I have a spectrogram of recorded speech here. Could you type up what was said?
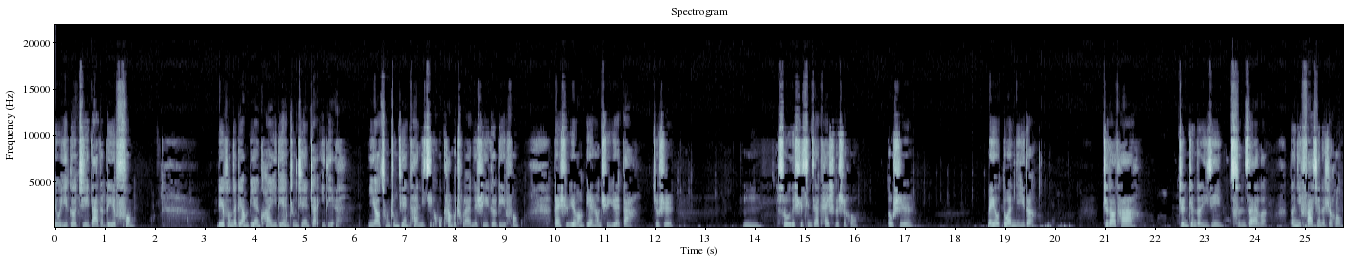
有一个巨大的裂缝，裂缝的两边宽一点，中间窄一点。你要从中间看，你几乎看不出来那是一个裂缝，但是越往边上去越大。就是，嗯，所有的事情在开始的时候都是没有端倪的，直到它真正的已经存在了，等你发现的时候，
